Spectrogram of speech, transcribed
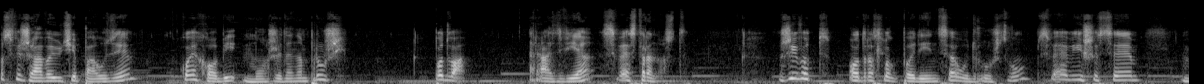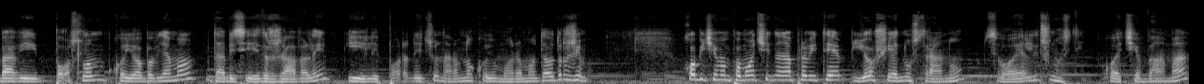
osvežavajuće pauze koje hobi može da nam pruži. Po dva. Razvija svestranost. Život odraslog pojedinca u društvu sve više se bavi poslom koji obavljamo da bi se izdržavali ili porodicu naravno koju moramo da održimo. Hobi će vam pomoći da napravite još jednu stranu svoje ličnosti koja će vama,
